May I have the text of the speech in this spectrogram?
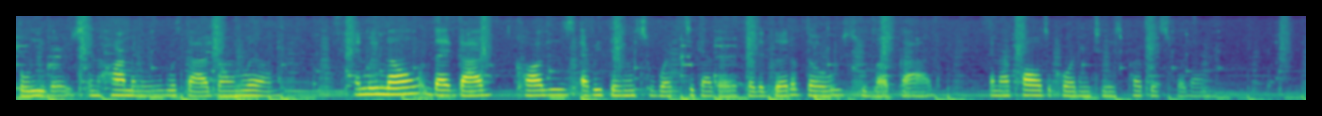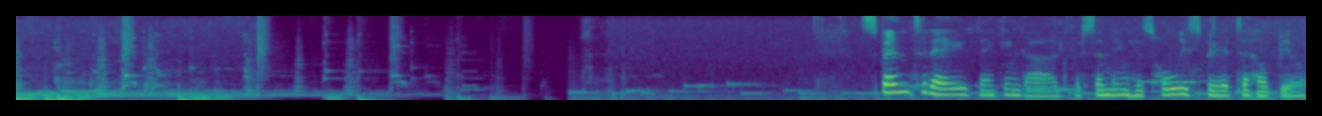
believers, in harmony with God's own will. And we know that God causes everything to work together for the good of those who love God and are called according to his purpose for them. Spend today thanking God for sending His Holy Spirit to help you.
